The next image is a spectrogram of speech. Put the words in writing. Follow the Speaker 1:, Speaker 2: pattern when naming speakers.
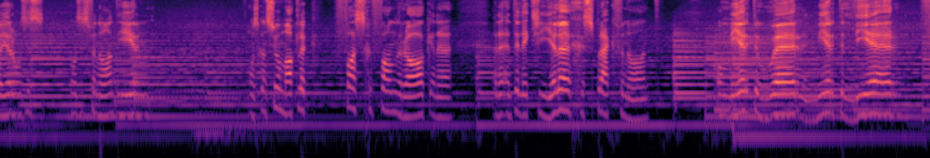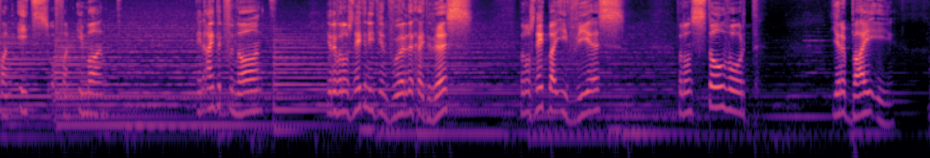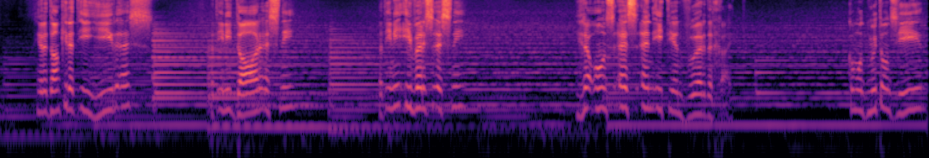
Speaker 1: Ja Here, ons is ons is vanaand hier en ons kan so maklik vasgevang raak in 'n in 'n intellektuele gesprek vanaand om meer te hoor en meer te leer van iets of van iemand. En eintlik vanaand Here wil ons net in U teenwoordigheid rus. Wil ons net by U wees. Wil ons stil word Here by U. Here, dankie dat U hier is. Dat U nie daar is nie. Dat U nie iewers is nie. Here, ons is in U teenwoordigheid. Kom ontmoet ons hier.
